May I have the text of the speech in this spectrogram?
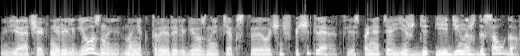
я человек не религиозный, но некоторые религиозные тексты очень впечатляют. Есть понятие «ежди- «единожды солгав».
